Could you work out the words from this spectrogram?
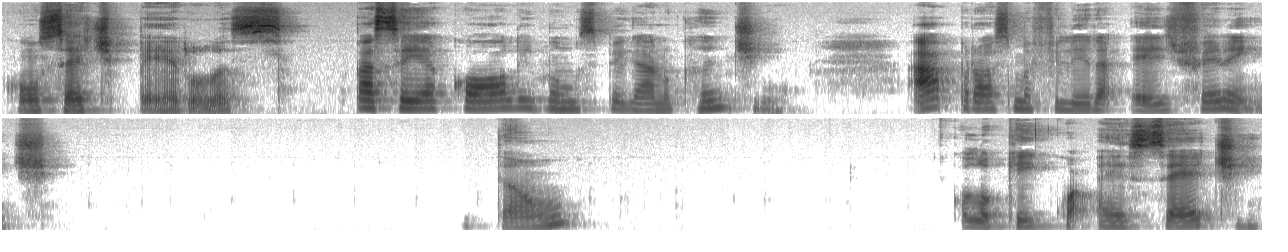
Com sete pérolas. Passei a cola e vamos pegar no cantinho. A próxima fileira é diferente. Então, coloquei é, sete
